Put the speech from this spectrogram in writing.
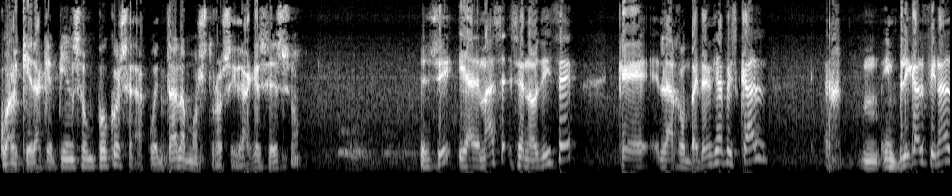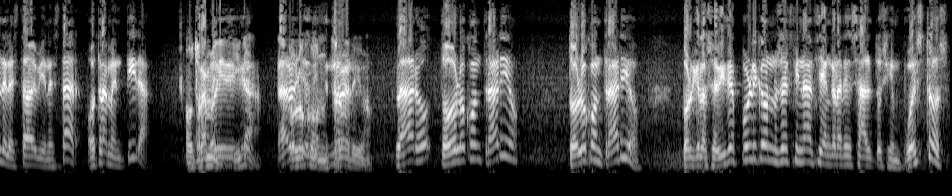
Cualquiera que piensa un poco se da cuenta de la monstruosidad que es eso. Sí, y además se nos dice que la competencia fiscal eh, implica el final del estado de bienestar. Otra mentira. Otra mentira. todo lo contrario. claro, todo lo contrario. Todo lo contrario. Porque los servicios públicos no se financian gracias a altos impuestos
